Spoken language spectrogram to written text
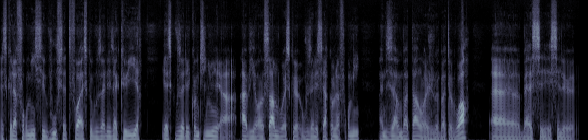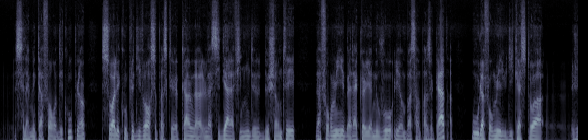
Est-ce que la fourmi, c'est vous cette fois? Est-ce que vous allez l'accueillir est-ce que vous allez continuer à, vivre ensemble ou est-ce que vous allez faire comme la fourmi en disant va-t'en, je ne veux pas te voir? Euh, ben, c'est, le, c'est la métaphore des couples. Hein. Soit les couples divorcent parce que quand la, cigale a fini de, chanter, la fourmi ben, l'accueille à nouveau et on passe en phase 4. Ou la fourmi lui dit casse-toi, je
